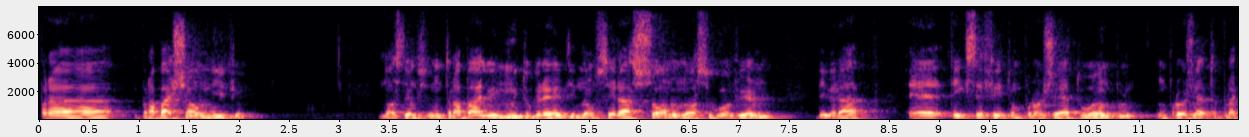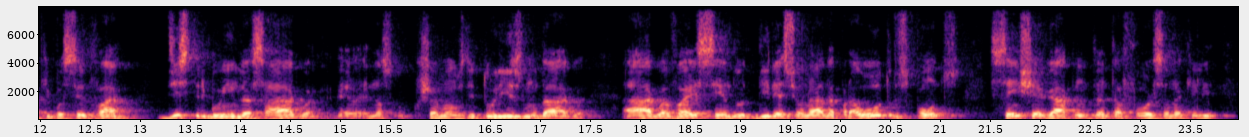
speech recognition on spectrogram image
para baixar o nível. Nós temos um trabalho muito grande, não será só no nosso governo, deverá é, tem que ser feito um projeto amplo, um projeto para que você vá distribuindo essa água, é, nós chamamos de turismo da água, a água vai sendo direcionada para outros pontos sem chegar com tanta força naquele,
